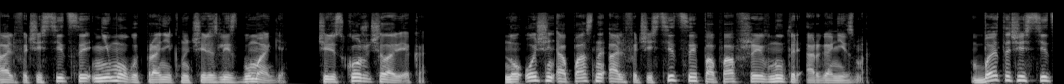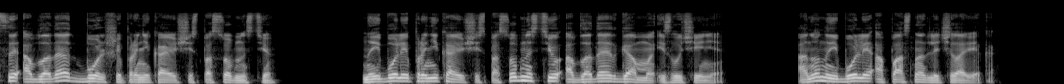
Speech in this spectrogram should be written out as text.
Альфа-частицы не могут проникнуть через лист бумаги, через кожу человека. Но очень опасны альфа-частицы, попавшие внутрь организма. Бета-частицы обладают большей проникающей способностью. Наиболее проникающей способностью обладает гамма-излучение. Оно наиболее опасно для человека.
